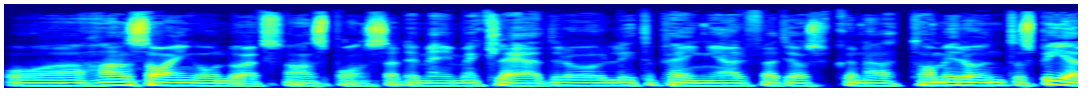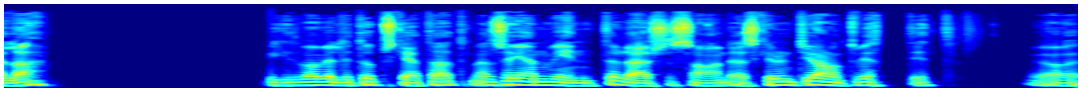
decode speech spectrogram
Och han sa en gång då eftersom han sponsrade mig med kläder och lite pengar för att jag skulle kunna ta mig runt och spela. Vilket var väldigt uppskattat. Men så en vinter där så sa han det. Ska du inte göra något vettigt? Och jag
